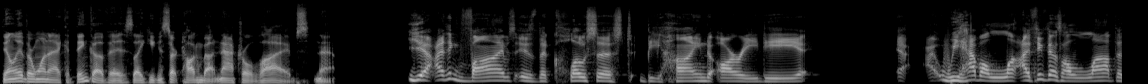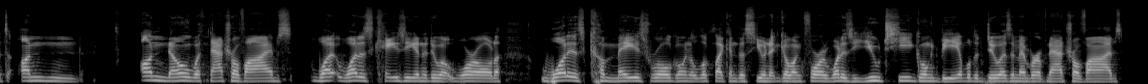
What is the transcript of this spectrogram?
the only other one I could think of is like you can start talking about natural vibes now. Yeah, I think Vibes is the closest behind RED. We have a lot. I think there's a lot that's un unknown with natural vibes. What what is KZ going to do at World? What is Kamei's role going to look like in this unit going forward? What is UT going to be able to do as a member of Natural Vibes?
